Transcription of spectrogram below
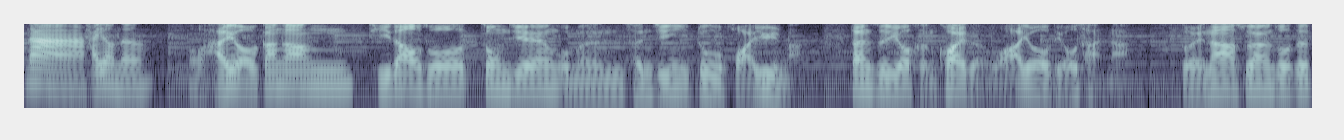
那还有呢？哦，还有刚刚提到说中间我们曾经一度怀孕嘛，但是又很快的娃又流产啦。对，那虽然说这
